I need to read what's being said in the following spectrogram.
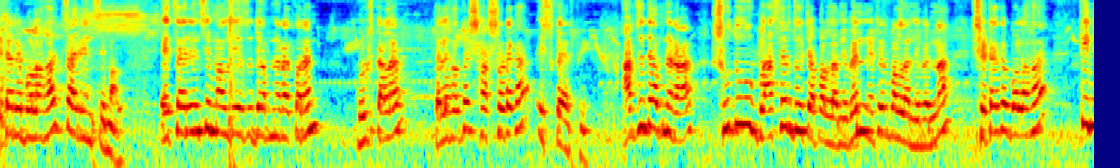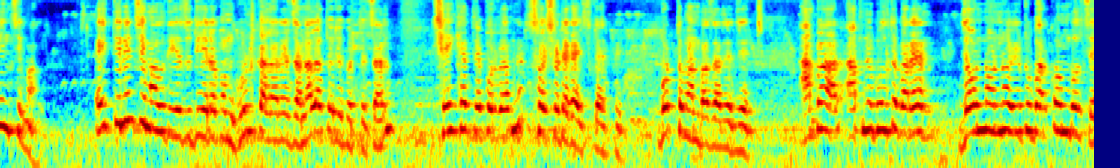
এটারে বলা হয় চার ইঞ্চি মাল। এই চার ইঞ্চি মাল দিয়ে যদি আপনারা করেন গোল্ড কালার তাহলে হবে সাতশো টাকা স্কোয়ার ফিট আর যদি আপনারা শুধু গ্লাসের দুইটা পাল্লা নেবেন নেটের পাল্লা নেবেন না সেটাকে বলা হয় তিন ইঞ্চি মাল। এই তিন ইঞ্চি মাল দিয়ে যদি এরকম গোল্ড কালারের জানালা তৈরি করতে চান সেই ক্ষেত্রে পড়বে আপনার ছয়শো টাকা স্কোয়ার ফিট বর্তমান বাজারের রেট আবার আপনি বলতে পারেন যে অন্য অন্য ইউটিউবার কম বলছে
